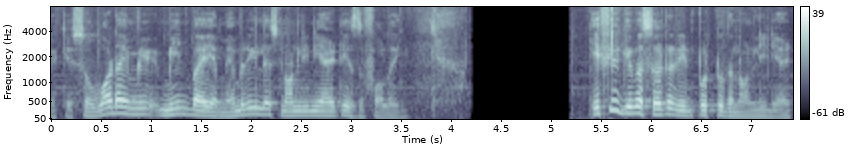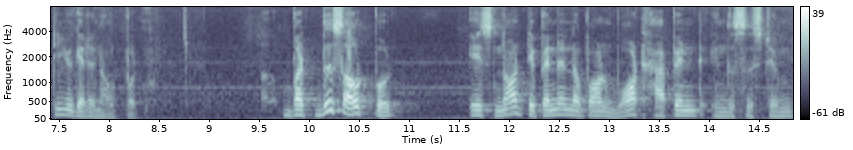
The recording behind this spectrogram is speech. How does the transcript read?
Okay. So, what I mean by a memoryless nonlinearity is the following. If you give a certain input to the nonlinearity, you get an output, but this output is not dependent upon what happened in the system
